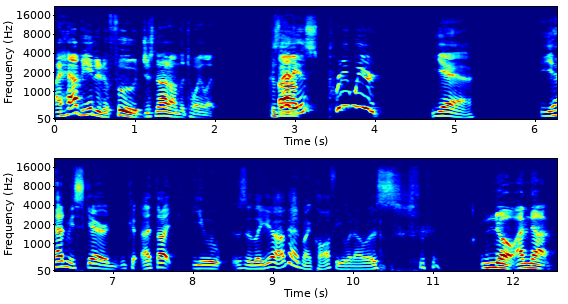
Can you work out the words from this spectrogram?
I have eaten a food, just not on the toilet. Because that Uh, is pretty weird. Yeah. You had me scared. I thought you was like, yeah, I've had my coffee when I was. No, I'm not.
